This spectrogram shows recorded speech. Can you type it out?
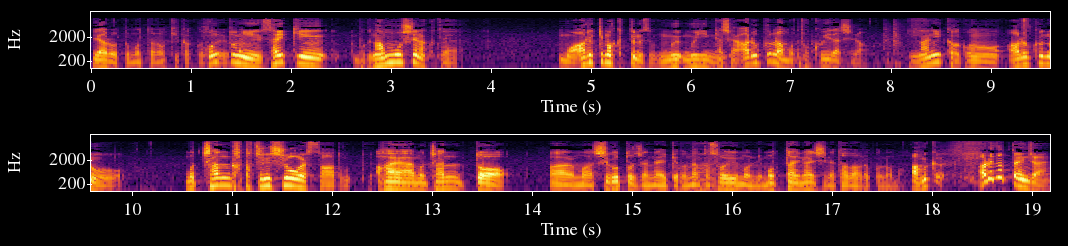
やろうと思ったの企画ーというか。本当に最近僕何もしてなくてもう歩きまくってるんですよ。無無意味に。確かに歩くのはもう得意だしな。何かこの歩くのをもうちゃんと。形にしようやさと思って。はいはいもうちゃんとあまあ仕事じゃないけどなんかそういうもんにもったいないしねただ歩くのも。あむかあれだったらいいんじゃない？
